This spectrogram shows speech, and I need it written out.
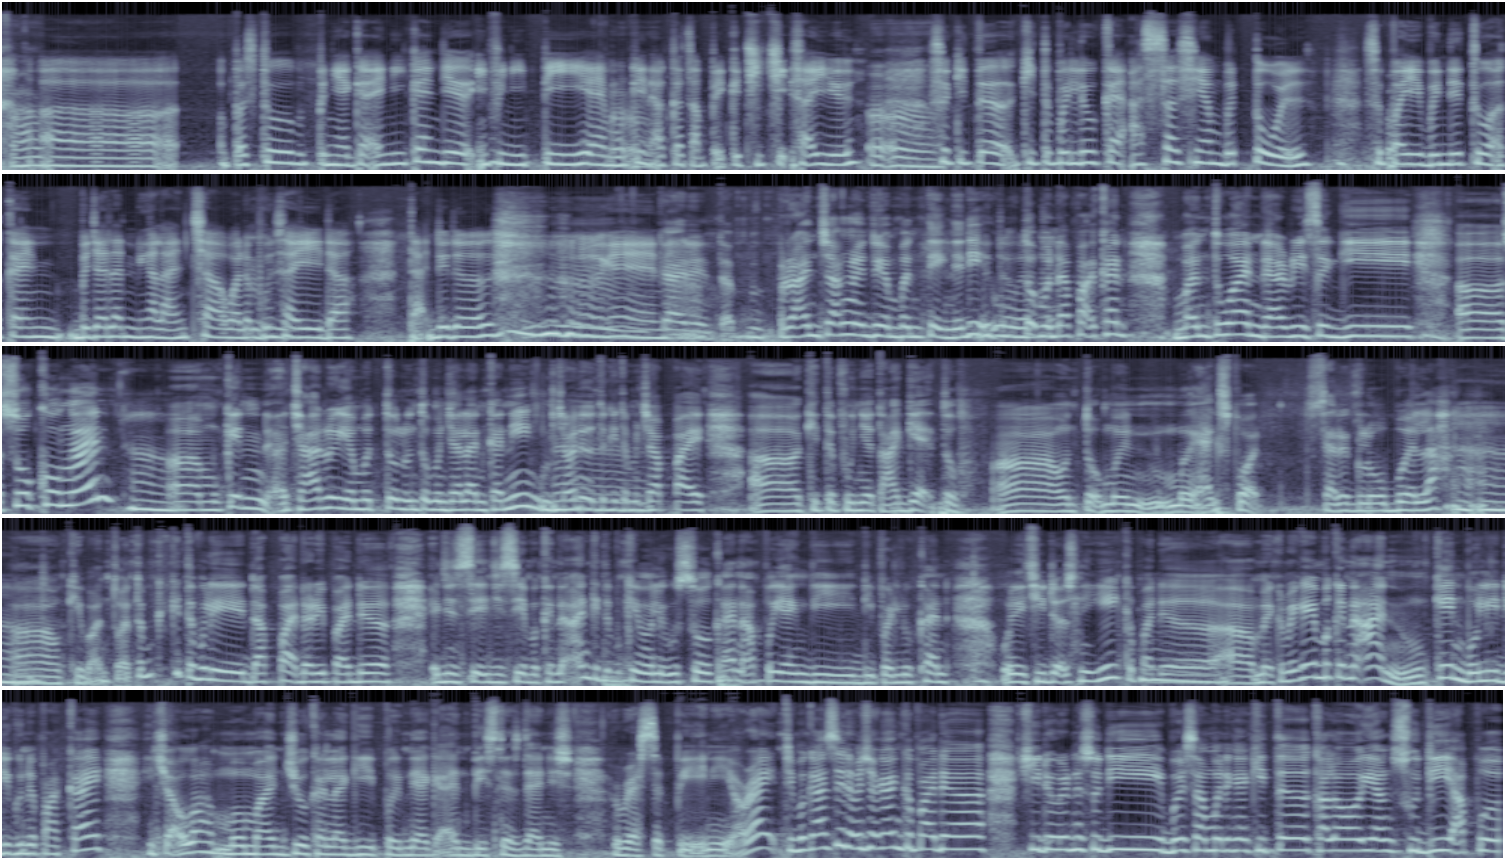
Faham. Uh, lepas tu perniagaan ni kan dia infinity kan mungkin akan sampai ke cicit saya. Uh-uh. So kita kita perlukan asas yang betul supaya benda tu akan berjalan dengan lancar walaupun saya dah tak ada dah kan. kan tak- perancangan itu yang penting jadi Betul, untuk betul. mendapatkan bantuan dari segi uh, sokongan Ha. uh, mungkin cara yang betul untuk menjalankan ni macam mana Ha. untuk kita mencapai uh, kita punya target tu uh, untuk men- mengeksport secara global lah. Ha. Uh, Okey, bantuan tu mungkin kita boleh dapat daripada agensi-agensi yang berkenaan. Kita mungkin boleh usulkan apa yang di, diperlukan oleh Cidok sendiri kepada Hmm. uh, mereka-mereka yang berkenaan. Mungkin boleh diguna pakai. InsyaAllah memajukan lagi perniagaan bisnes Danish Recipe ini. Alright, terima kasih nak ucapkan kepada Cidok kerana sudi bersama dengan kita. Kalau yang sudi apa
